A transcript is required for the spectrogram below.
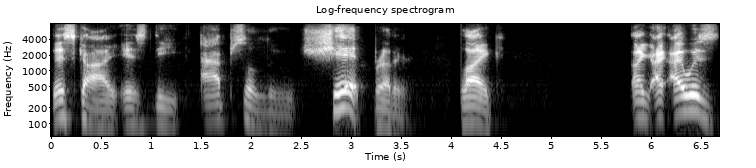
This guy is the absolute shit, brother. Like, like I, I was,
